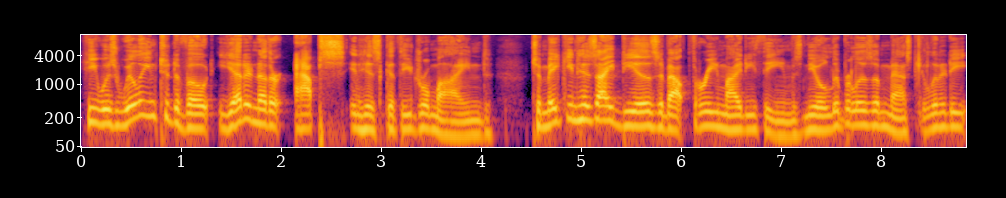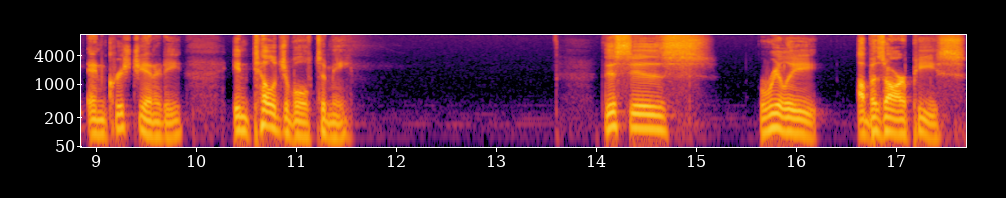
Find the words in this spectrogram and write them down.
he was willing to devote yet another apse in his cathedral mind to making his ideas about three mighty themes neoliberalism, masculinity, and Christianity intelligible to me. This is really a bizarre piece,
